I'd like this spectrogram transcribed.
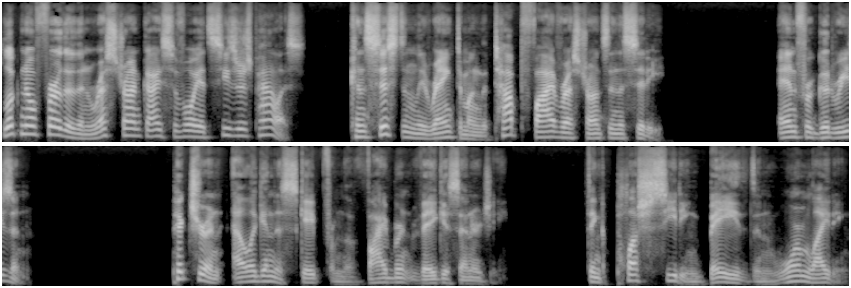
Look no further than Restaurant Guy Savoy at Caesars Palace, consistently ranked among the top five restaurants in the city. And for good reason. Picture an elegant escape from the vibrant Vegas energy. Think plush seating bathed in warm lighting,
